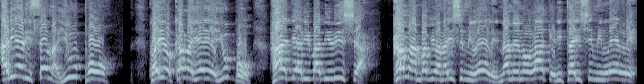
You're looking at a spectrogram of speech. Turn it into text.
aliyelisema yupo. Kwa hiyo kama yeye yupo hajalibadilisha. Kama ambavyo anaishi milele na neno lake litaishi milele.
